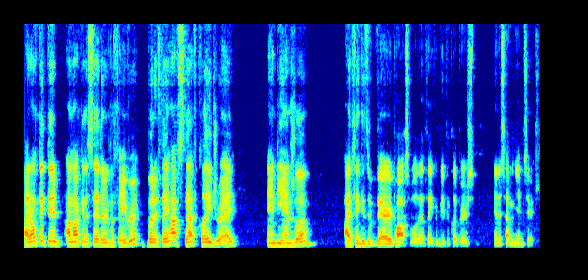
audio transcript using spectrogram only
I don't think they. I'm not going to say they're the favorite, but if they have Steph, Klay, Dre, and D'Angelo, I think it's very possible that they could beat the Clippers in a seven game series.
